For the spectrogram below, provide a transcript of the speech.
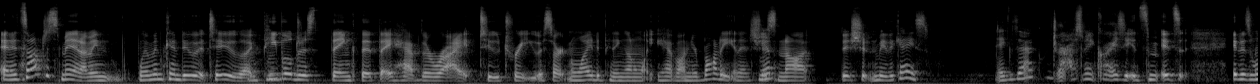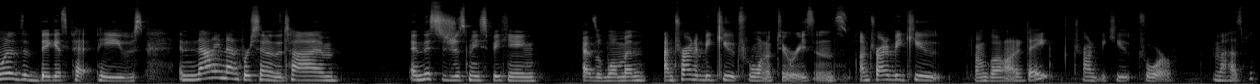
and it's not just men i mean women can do it too like mm-hmm. people just think that they have the right to treat you a certain way depending on what you have on your body and it's just Yep. not it shouldn't be the case Exactly. drives me crazy. It's it's it is one of the biggest pet peeves, and ninety nine percent of the time, and this is just me speaking as a woman. I'm trying to be cute for one of two reasons. I'm trying to be cute if I'm going on a date. Trying to be cute for my husband,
